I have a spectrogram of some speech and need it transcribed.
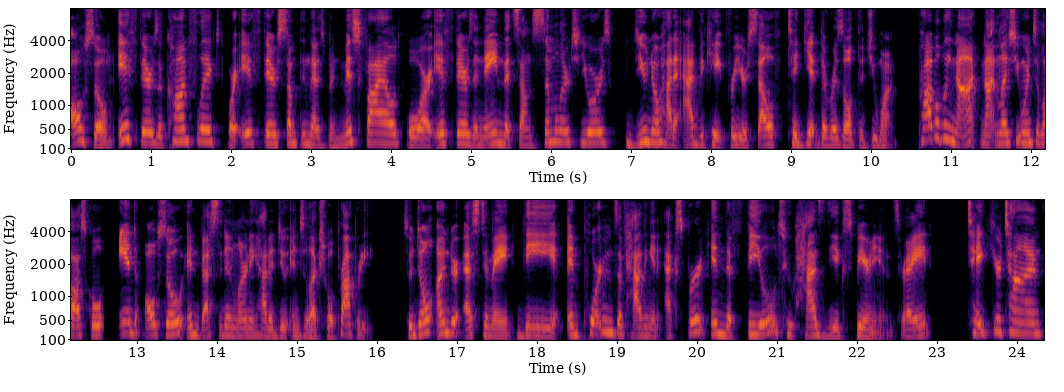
Also, if there's a conflict or if there's something that has been misfiled or if there's a name that sounds similar to yours, do you know how to advocate for yourself to get the result that you want? Probably not, not unless you went to law school and also invested in learning how to do intellectual property. So don't underestimate the importance of having an expert in the field who has the experience, right? Take your time,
